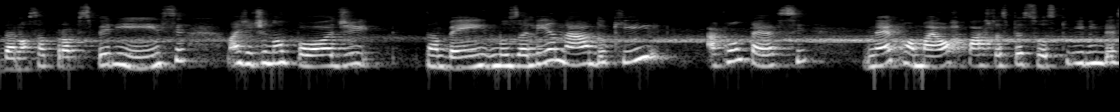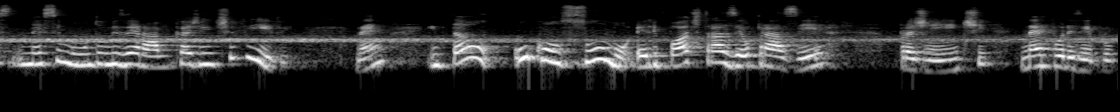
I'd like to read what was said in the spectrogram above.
da nossa própria experiência, mas a gente não pode também nos alienar do que acontece né, com a maior parte das pessoas que vivem desse, nesse mundo miserável que a gente vive, né? Então, o consumo, ele pode trazer o prazer pra gente, né? Por exemplo,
